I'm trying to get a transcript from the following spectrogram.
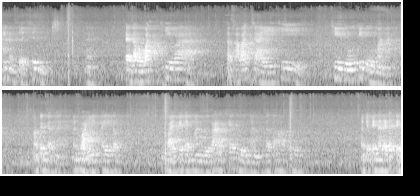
ที่มันเกิดขึ้นนะแต่เราวัดที่ว่าสภาวะใจที่ที่รู้ที่ดูมันนะมันเป็นแบบไหน มันไหวไปกับ ไหวไปกับมันหรือว่าแค่ดูมัน แล้วก็มันจะเป็นอะไรก็เป็น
